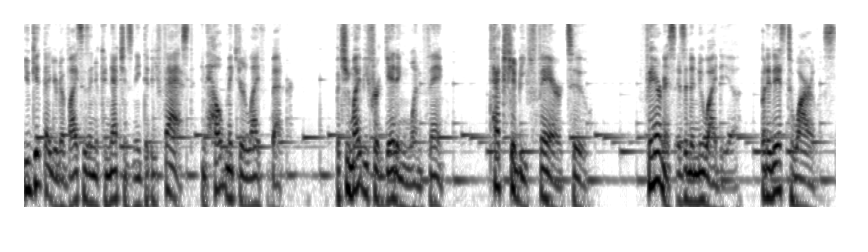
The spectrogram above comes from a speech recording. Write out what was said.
you get that your devices and your connections need to be fast and help make your life better. But you might be forgetting one thing tech should be fair too. Fairness isn't a new idea, but it is to wireless.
